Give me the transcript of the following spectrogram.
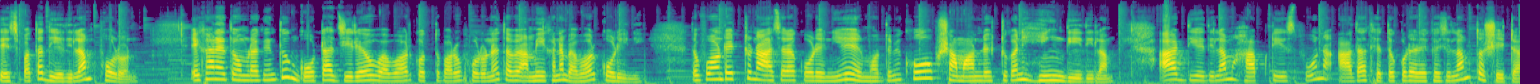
তেজপাতা দিয়ে দিলাম ফোড়ন। এখানে তোমরা কিন্তু গোটা জিরেও ব্যবহার করতে পারো ফোড়নে, তবে আমি এখানে ব্যবহার করিনি। তো ফোড়নটা একটু নাড়াচাড়া করে নিয়ে এর মধ্যে আমি খুব সামান্য একটুখানি হিং দিয়ে দিলাম। আর দিয়ে দিলাম হাফ টি স্পুন আদা থেতো করে রেখেছিলাম তো সেটা।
